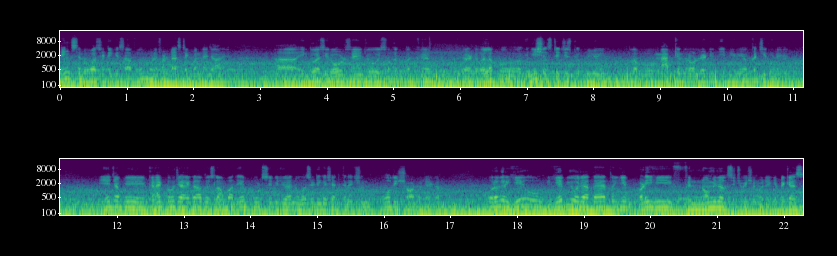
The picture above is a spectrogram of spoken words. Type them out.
लिंक्स हैं नोवा सिटी के साथ, वो भी बड़े फंटास्टिक बनने जा रहे हैं। एक दो ऐसी रोड्स हैं जो इस वक्त तक डेवलप इनिशियल स्टेजेस पे हुई हुई हैं। मतलब वो मैप के अंदर ऑलरेडी दी हुई है और कच्ची रोडें हैं। ये जब ये कनेक्ट हो जाएगा तो इस्लामाबाद एयरपोर्ट से भी जो है नोवा सिटी का शायद कनेक्शन बहुत ही शॉर्ट हो जाएगा। और अगर ये ये भी हो जाता है तो ये बड़ी ही फिनोमिनल सिचुएशन हो जाएगी। बिकॉज़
